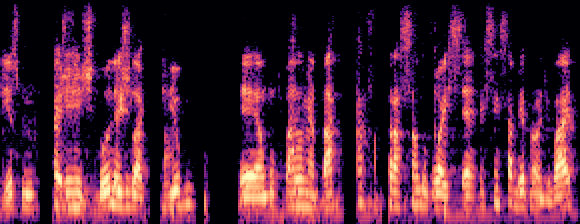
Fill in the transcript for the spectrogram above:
isso, muita gente do legislativo é, um parlamentar traçando voz certas sem saber para onde vai,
